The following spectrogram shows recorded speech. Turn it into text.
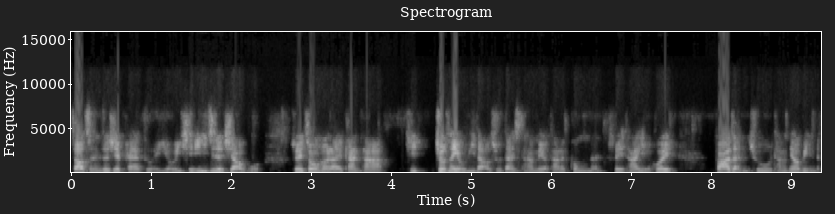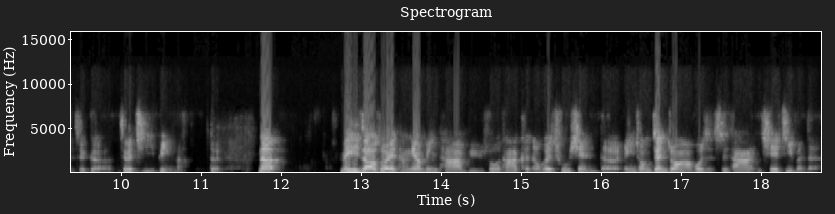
造成这些 pathway 有一些抑制的效果。所以综合来看，它其就算有胰岛素，但是它没有它的功能，所以它也会发展出糖尿病的这个这个疾病啊。对。那媒体知道说，哎，糖尿病它，比如说它可能会出现的临床症状啊，或者是它一些基本的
